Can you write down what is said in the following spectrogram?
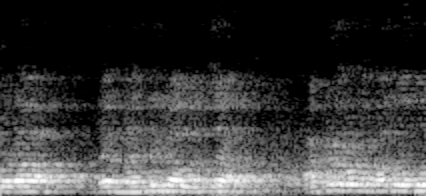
కూడా నేను మంత్రిగా వచ్చా. అక్కడ కూడా మద్దతు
